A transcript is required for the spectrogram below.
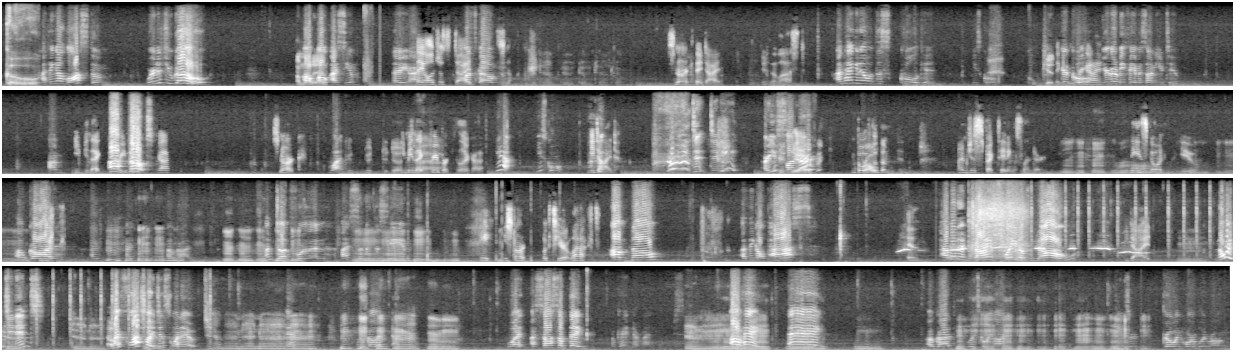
Go. I think I lost them. Where did you go? I'm not oh, in. oh, I see him. There you are. They all just died. Let's go. Snark, they died. You're the last. I'm hanging out with this cool kid. He's cool. Cool kid. You're cool. guy? You're gonna be famous on YouTube. I'm. You mean that Ah, creeper note! guy? Snark. What? You mean that creeper killer guy? Yeah, he's cool. He died. did, did he? Are you Slender? Both Bro. of them did. I'm just spectating Slender. Mm-hmm. He's going for you. Oh God. I, I, oh God. Mm-hmm, I'm done mm-hmm. for then. I suck at this mm-hmm, game. Hey, you start. look to your left. Um, no. I think I'll pass. And How about a giant plate of no? he died. No, I didn't. Oh. My flashlight just went out. Oh, what? I saw something. Okay, never mind. Oh, hey. Hey. Oh God, mm-hmm. what's going on? Mm-hmm. Things are going horribly wrong.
